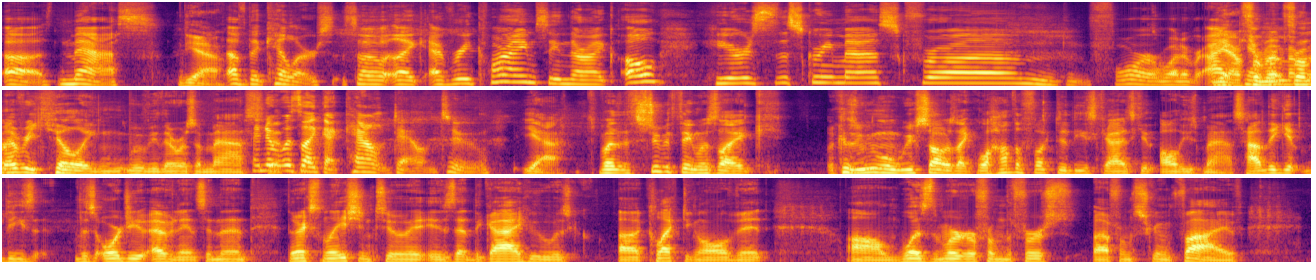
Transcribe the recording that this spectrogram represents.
uh masks Yeah, of the killers. So like every crime scene they're like, "Oh, here's the scream mask from 4 or whatever." I yeah. can't From remember. from every killing movie, there was a mask, and that- it was like a countdown too. Yeah, but the stupid thing was like because we, when we saw it, it was like, well, how the fuck did these guys get all these masks? How did they get these this orgy of evidence? And then their explanation to it is that the guy who was uh, collecting all of it um, was the murderer from the first uh, from Scream Five,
